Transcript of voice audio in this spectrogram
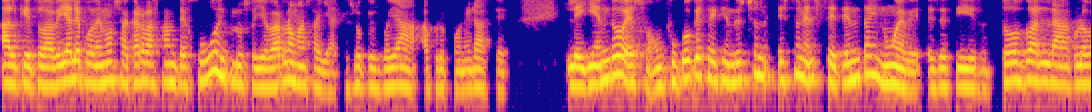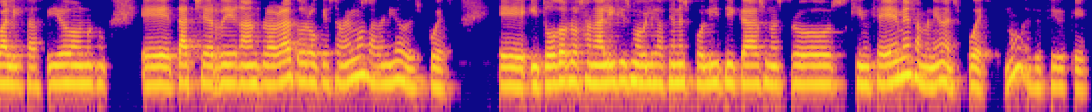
al que todavía le podemos sacar bastante jugo, incluso llevarlo más allá, que es lo que os voy a, proponer hacer. leyendo eso, un Foucault que está diciendo esto, esto en el 79, es decir, toda la globalización, eh, Thatcher, Reagan, bla, bla, todo lo que sabemos ha venido después. Eh, y todos los análisis, movilizaciones políticas, nuestros 15M han venido después, ¿no? Es decir, que,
